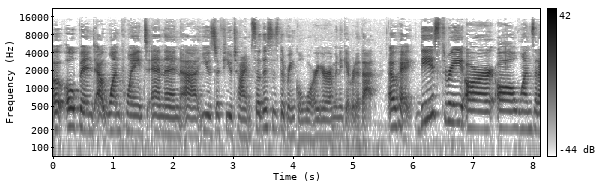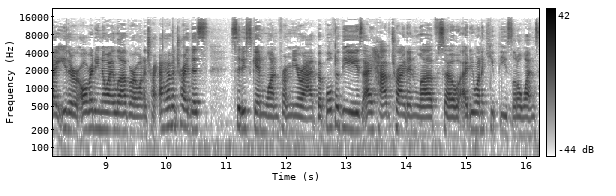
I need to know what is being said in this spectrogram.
opened at one point and then uh, used a few times. So this is the Wrinkle Warrior. I'm going to get rid of that. Okay, these three are all ones that I either already know I love or I want to try. I haven't tried this City Skin one from Murad, but both of these I have tried and love, so I do want to keep these little ones.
